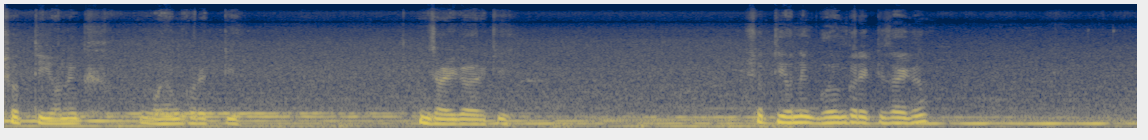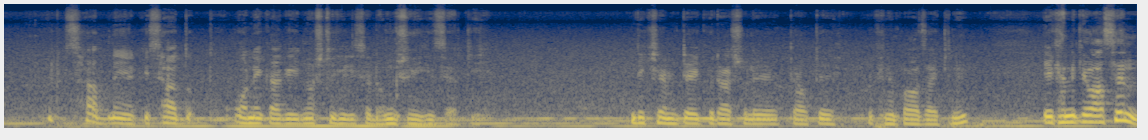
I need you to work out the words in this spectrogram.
সত্যি অনেক ভয়ঙ্কর একটি জায়গা আর কি। সত্যি অনেক ভয়ঙ্কর একটি জায়গা। ছাদ নেই আর কি, স্বাদ অনেক আগেই নষ্ট হয়ে গেছে, ধ্বংস হয়ে গেছে আর কি। দেখি আমি ট্রাই করে আসলে কাউকে এখানে পাওয়া যায় কিনা। এখানে কেউ আছেন?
